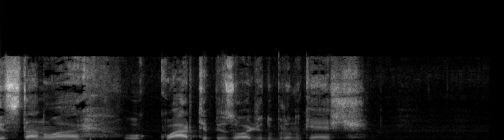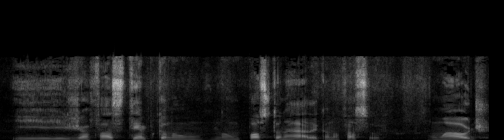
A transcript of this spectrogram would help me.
está no ar o quarto episódio do Bruno Cast. E já faz tempo que eu não, não posto nada, que eu não faço um áudio.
